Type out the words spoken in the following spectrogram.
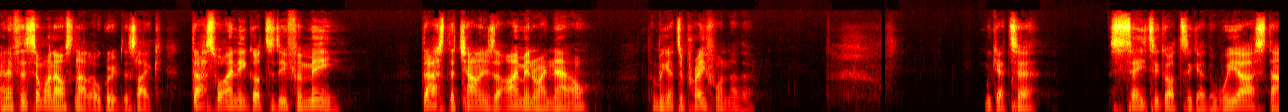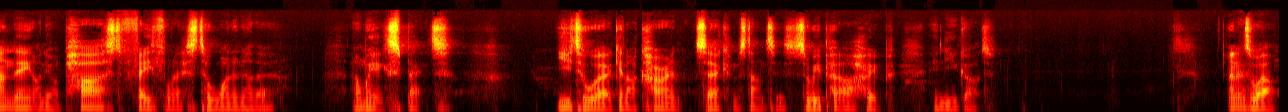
And if there's someone else in that little group that's like, that's what I need God to do for me, that's the challenge that I'm in right now, then we get to pray for one another. We get to say to God together, We are standing on your past faithfulness to one another, and we expect you to work in our current circumstances. So we put our hope in you, God. And as well,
